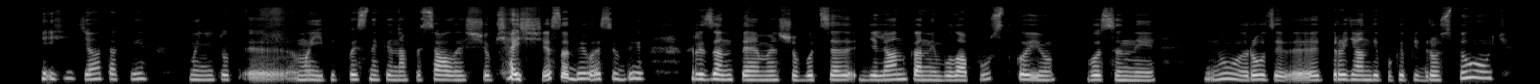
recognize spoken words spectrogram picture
І я таки, мені тут е, мої підписники написали, щоб я ще садила сюди хризантеми, щоб оця ділянка не була пусткою восени. Ну, рози, е, троянди поки підростуть.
